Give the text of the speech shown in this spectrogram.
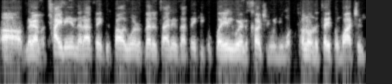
Uh, they have a tight end that I think is probably one of the better tight ends. I think he can play anywhere in the country when you turn on the tape and watch him.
